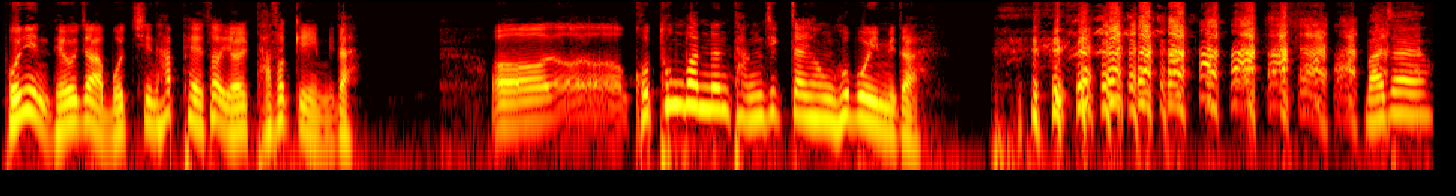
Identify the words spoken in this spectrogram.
본인 배우자 모친 합해서 15개입니다. 어, 어, 고통받는 당직자형 후보입니다. 맞아요.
